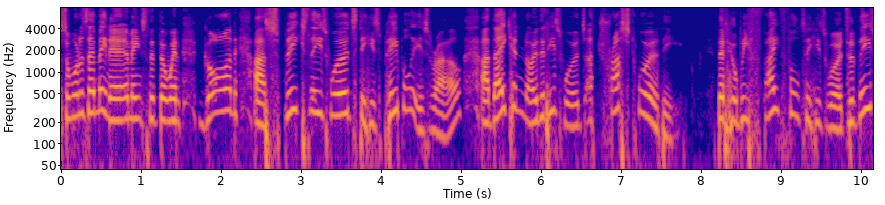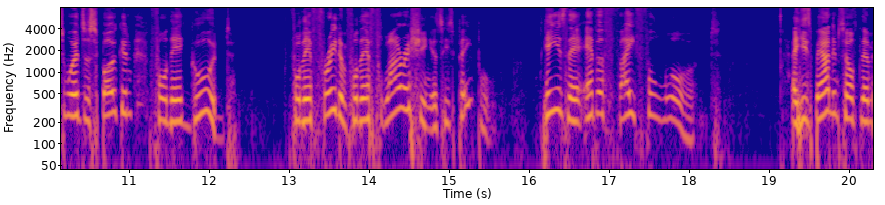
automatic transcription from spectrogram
So, what does that mean? It means that when God uh, speaks these words to his people Israel, uh, they can know that his words are trustworthy, that he'll be faithful to his words, that these words are spoken for their good for their freedom, for their flourishing as his people. He is their ever faithful Lord. And he's bound himself them,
